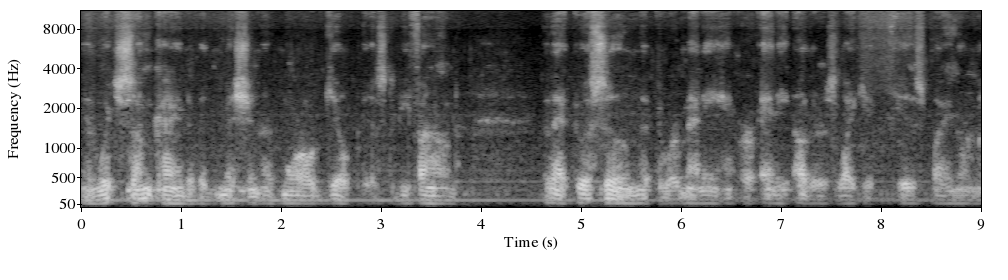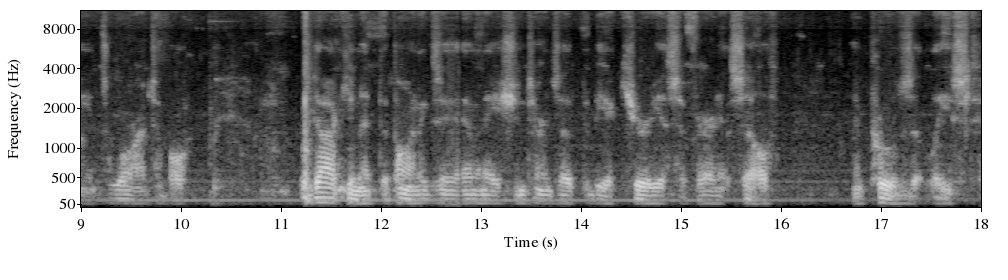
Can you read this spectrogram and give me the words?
in which some kind of admission of moral guilt is to be found. That to assume that there were many or any others like it is by no means warrantable. The document, upon examination, turns out to be a curious affair in itself and proves, at least,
